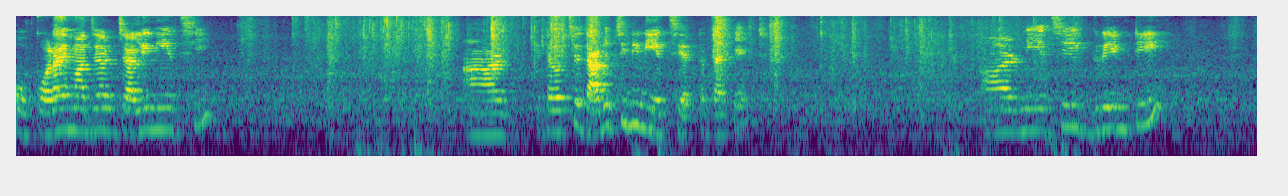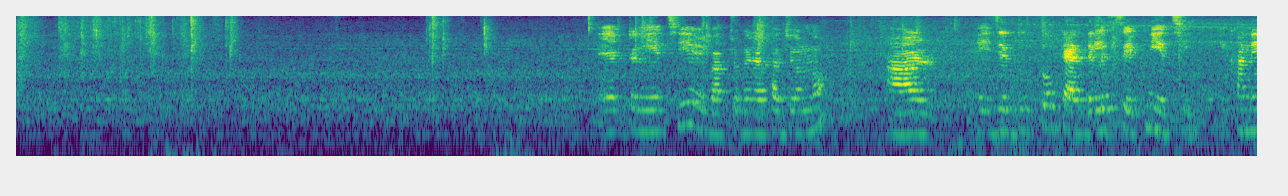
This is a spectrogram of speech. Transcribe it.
ও কড়াই মাজার জালি নিয়েছি। আর এটা হচ্ছে দারুচিনি নিয়েছি একটা প্যাকেট। আর নিয়েছি গ্রিন টি। একটা নিয়েছি এই বাথরুমে রাখার জন্য। আর এই যে দুটো ক্যান্ডেলের সেট নিয়েছি। এখানে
